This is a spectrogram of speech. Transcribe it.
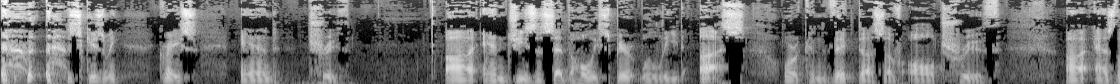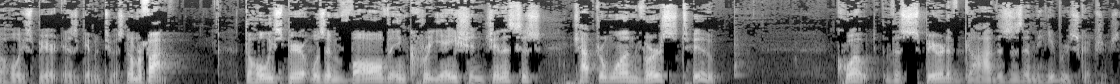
excuse me, grace and truth. Uh, and Jesus said the Holy Spirit will lead us or convict us of all truth uh, as the Holy Spirit is given to us. Number five, the Holy Spirit was involved in creation. Genesis chapter 1, verse 2. Quote, the Spirit of God, this is in the Hebrew Scriptures,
